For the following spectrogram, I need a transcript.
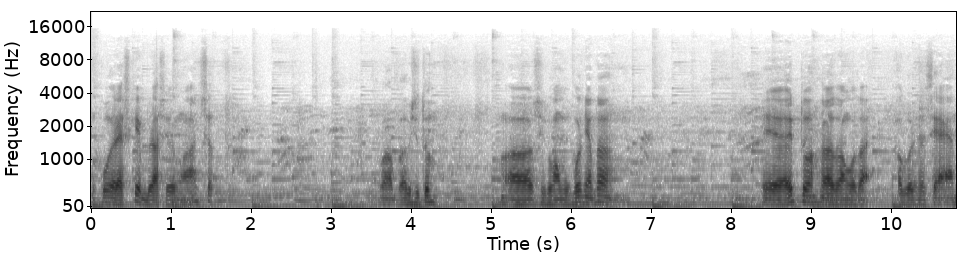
mukul Reski berhasil Wah, habis itu eh, si tukang mukul ternyata ya itu satu anggota organisasi AN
